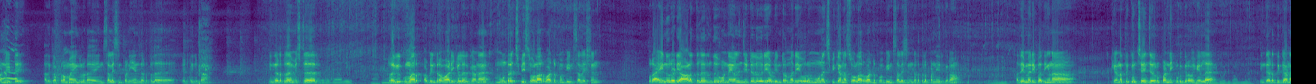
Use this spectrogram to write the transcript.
பண்ணிவிட்டு அதுக்கப்புறமா எங்களோட இன்ஸ்டாலேஷன் பண்ணியை இந்த இடத்துல எடுத்துக்கிட்டோம். இந்த இடத்துல மிஸ்டர் ரகுகுமார் அப்படின்ற வாடிக்கையாளருக்கான மூன்று HP solar water pump installation ஒரு ஐநூறு அடி ஆழத்துலேருந்து ஒன்றே அழிஞ்சு டெலிவரி அப்படின்ற மாதிரி ஒரு மூணு ஹெச்பிக்கான சோலார் வாட்டர் பம்ப் இன்ஸ்டாலேஷன் இந்த இடத்துல பண்ணியிருக்கிறோம். அதே மாதிரி பார்த்தீங்கன்னா கிணத்துக்கும் சேஞ்ச் ஓவர் பண்ணி கொடுக்குற வகையில் இந்த இடத்துக்கான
